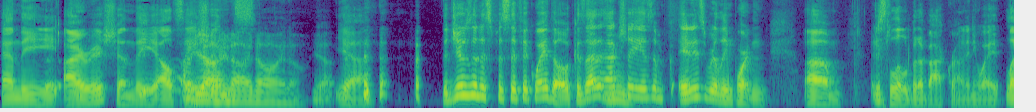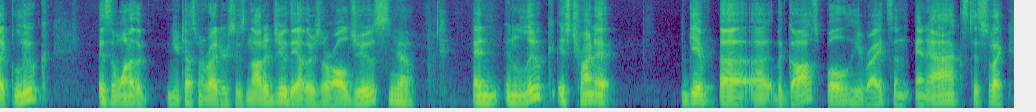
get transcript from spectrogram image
and the Irish and the Alsatians, yeah, I know, I know, I know. Yeah. yeah, the Jews in a specific way though, because that actually is imp- it is really important. Um, just a little bit of background, anyway. Like Luke is the one of the New Testament writers who's not a Jew. The others are all Jews. Yeah. and and Luke is trying to give uh, uh, the gospel he writes and, and Acts to sort of like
